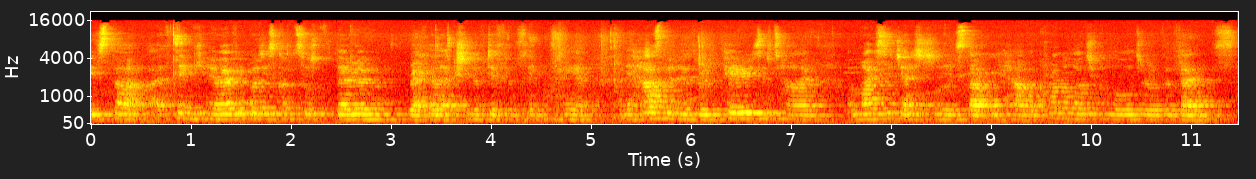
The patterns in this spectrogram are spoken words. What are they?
is that I think, you know, everybody's got sort of their own recollection of different things here, and it has been over periods of time, and my suggestion is that we have a chronological order of events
